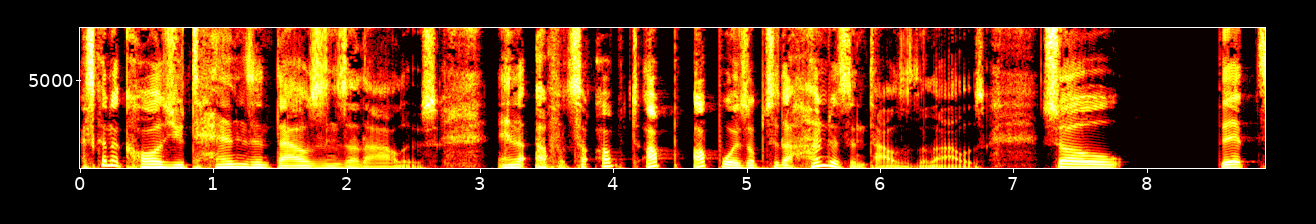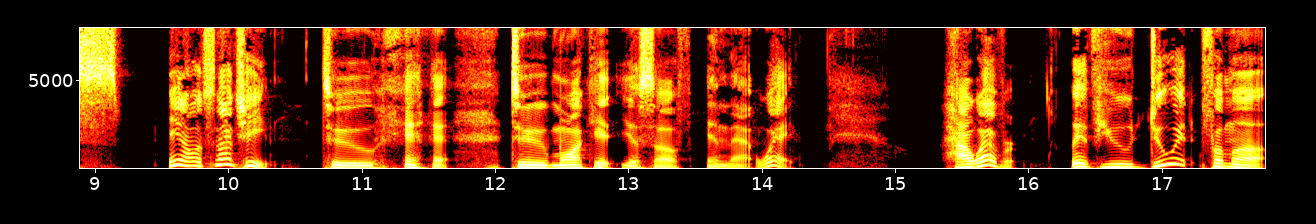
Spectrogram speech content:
it's going to cost you tens and thousands of dollars, and up, up, up upwards up to the hundreds and thousands of dollars. So that's you know it's not cheap to to market yourself in that way. However, if you do it from a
